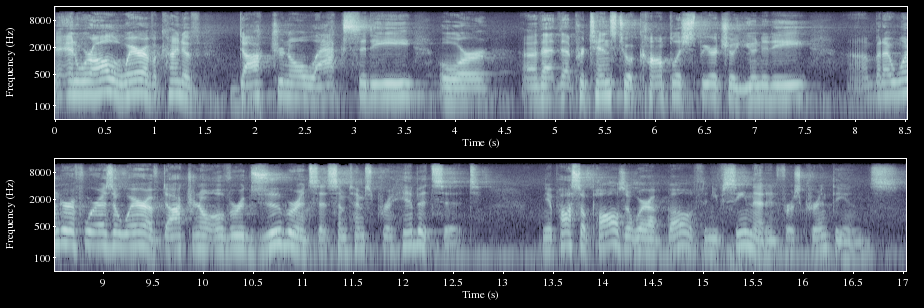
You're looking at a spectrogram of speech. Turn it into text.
And we're all aware of a kind of doctrinal laxity or uh, that, that pretends to accomplish spiritual unity. Uh, but I wonder if we're as aware of doctrinal overexuberance that sometimes prohibits it. The Apostle Paul's aware of both, and you've seen that in 1 Corinthians.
